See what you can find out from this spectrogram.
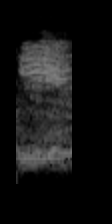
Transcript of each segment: Yeah.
